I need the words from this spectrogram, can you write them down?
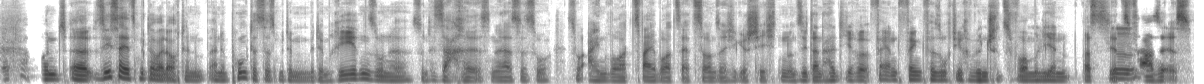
Klar. Und, äh, sie ist ja jetzt mittlerweile auch dann an 'nem Punkt, dass das mit dem mit dem Reden so 'ne so 'ne Sache ist, ne? Also, so so Ein-Wort-, Zwei-Wort-Sätze und solche Geschichten und sie dann halt ihre anfängt versucht, ihre Wünsche zu formulieren, was jetzt Mhm. Phase ist.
